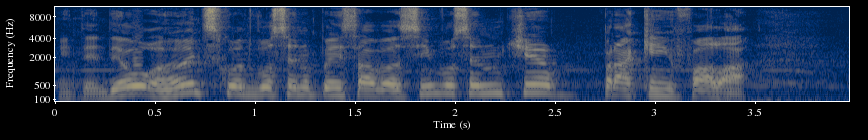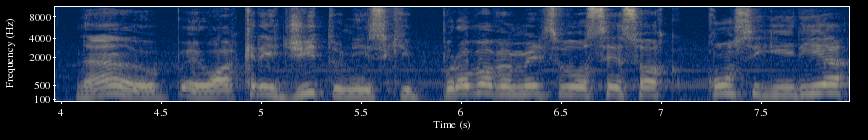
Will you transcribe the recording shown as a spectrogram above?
entendeu? Antes, quando você não pensava assim, você não tinha pra quem falar. Né? Eu, eu acredito nisso, que provavelmente você só conseguiria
